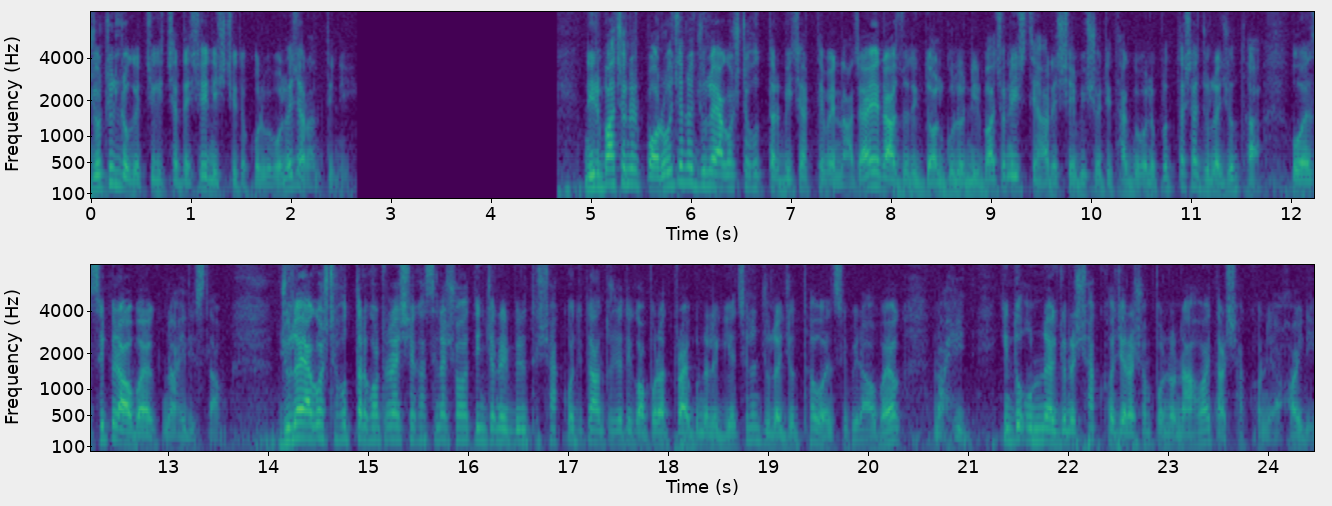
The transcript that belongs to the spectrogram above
জটিল রোগের চিকিৎসা দেশে নিশ্চিত করবে বলে জানান তিনি। নির্বাচনের পরও যেন জুলাই আগস্টে হত্যার বিচার থেমে না যায়, রাজনৈতিক দলগুলোর নির্বাচনী ইশতেহারে সেই বিষয়টি থাকবে বলে প্রত্যাশা জুলাই যোদ্ধা ও এনসিপির আহ্বায়ক নাহিদ ইসলাম। জুলাই আগস্টে হত্যার ঘটনায় শেখ হাসিনা সহ তিনজনের বিরুদ্ধে সাক্ষ্য দিতে আন্তর্জাতিক অপরাধ ট্রাইব্যুনালে গিয়েছিলেন জুলাই যোদ্ধা ও এনসিপির আহ্বায়ক নাহিদ। কিন্তু অন্য একজনের সাক্ষ্য জেরা সম্পন্ন না হয়, তার সাক্ষ্য নেওয়া হয়নি।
